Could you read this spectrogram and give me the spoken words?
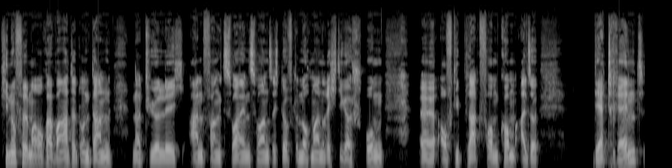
Kinofilme auch erwartet und dann natürlich Anfang 22 dürfte nochmal ein richtiger Sprung äh, auf die Plattform kommen. Also der Trend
